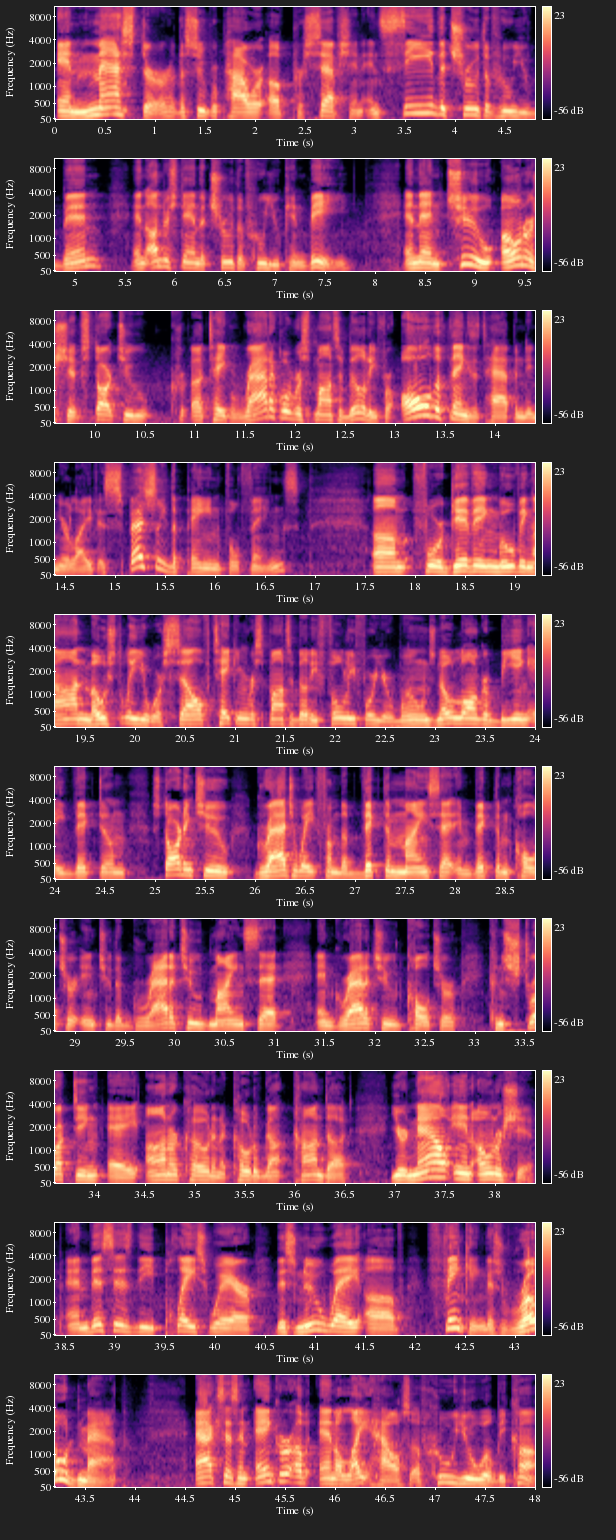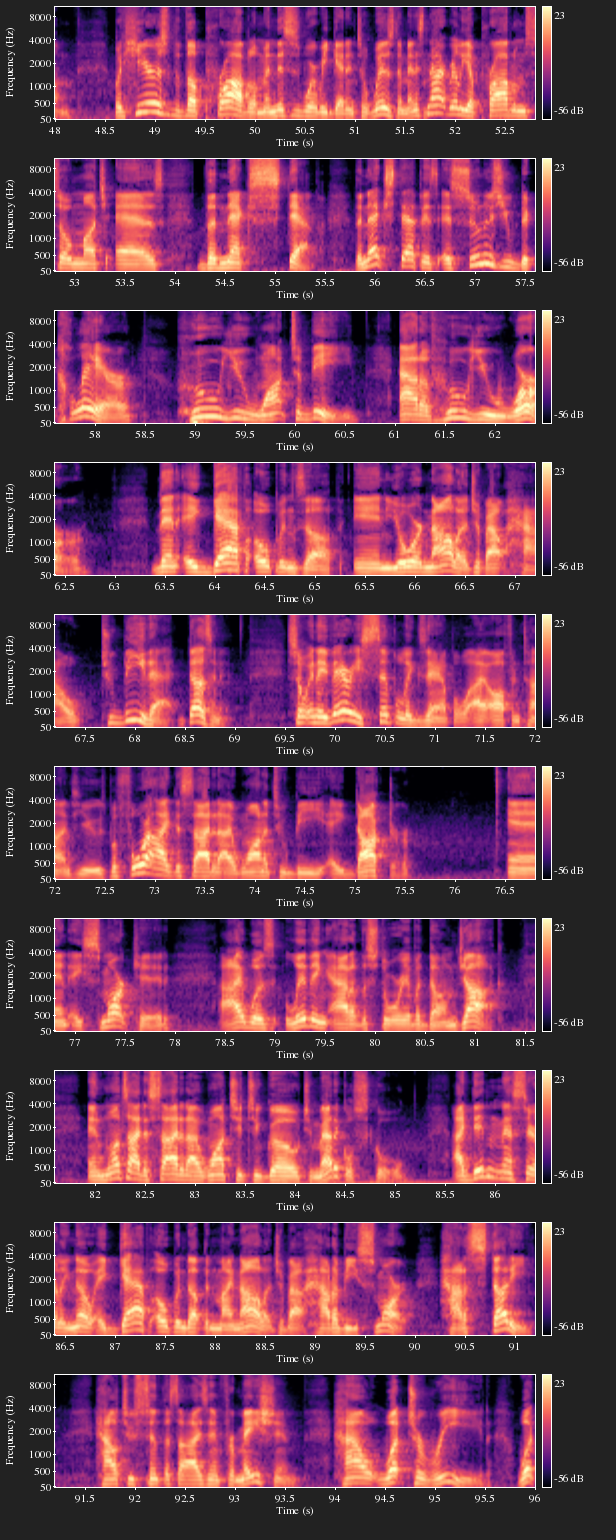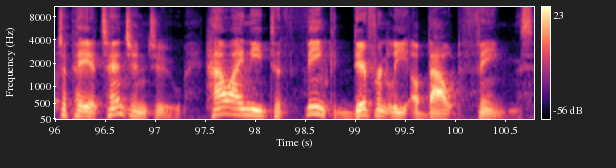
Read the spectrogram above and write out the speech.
and master the superpower of perception and see the truth of who you've been and understand the truth of who you can be, and then two, ownership start to uh, take radical responsibility for all the things that's happened in your life, especially the painful things. Um, forgiving, moving on, mostly yourself, taking responsibility fully for your wounds, no longer being a victim, starting to graduate from the victim mindset and victim culture into the gratitude mindset and gratitude culture, constructing a honor code and a code of conduct you're now in ownership, and this is the place where this new way of thinking, this roadmap, acts as an anchor of and a lighthouse of who you will become. But here's the problem, and this is where we get into wisdom. And it's not really a problem so much as the next step. The next step is as soon as you declare who you want to be out of who you were, then a gap opens up in your knowledge about how to be that, doesn't it? So, in a very simple example, I oftentimes use before I decided I wanted to be a doctor and a smart kid, I was living out of the story of a dumb jock. And once I decided I wanted to go to medical school, I didn't necessarily know a gap opened up in my knowledge about how to be smart, how to study, how to synthesize information, how what to read, what to pay attention to, how I need to think differently about things.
